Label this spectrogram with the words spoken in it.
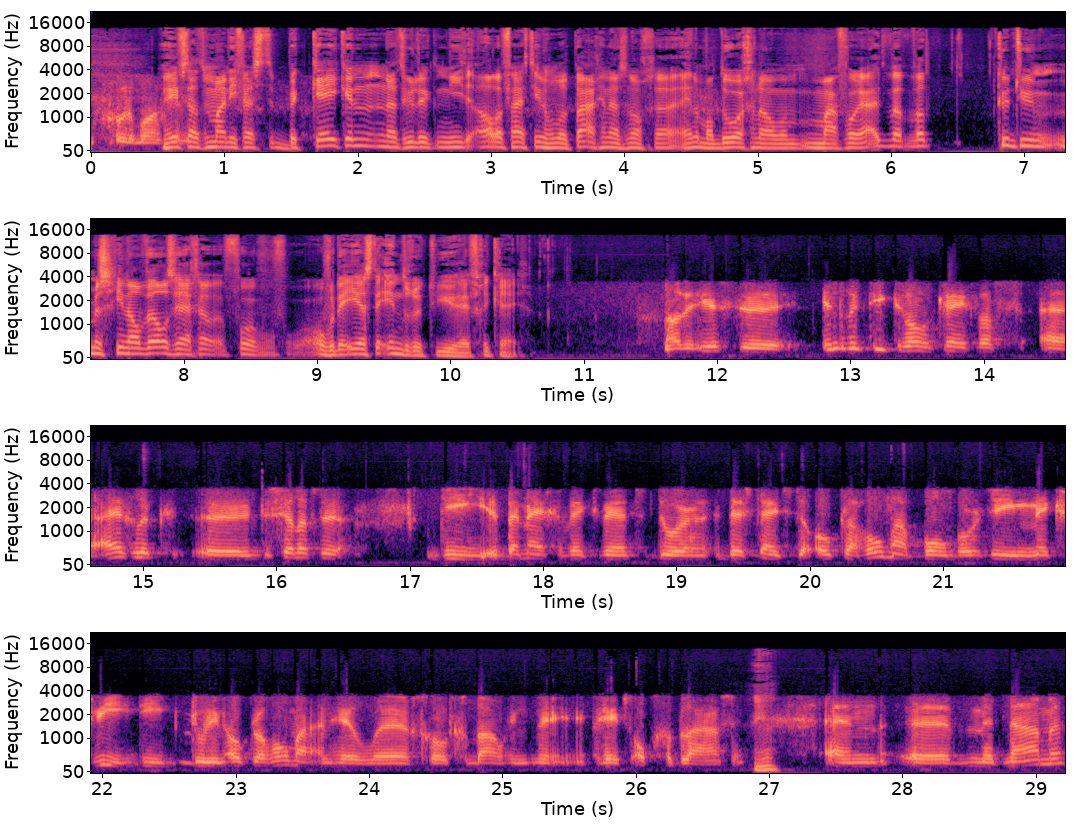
Goedemorgen. U heeft dat manifest bekeken. Natuurlijk niet alle 1500 pagina's nog uh, helemaal doorgenomen, maar vooruit. Wat, wat, kunt u misschien al wel zeggen voor, voor, over de eerste indruk die u heeft gekregen? Nou, de eerste indruk die ik erover kreeg was eigenlijk dezelfde die bij mij gewekt werd door destijds de Oklahoma-bomber, die McVie, die toen in Oklahoma een heel uh, groot gebouw in, uh, heeft opgeblazen. Ja. En uh, met name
